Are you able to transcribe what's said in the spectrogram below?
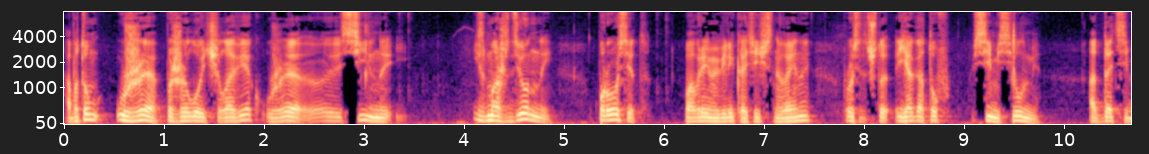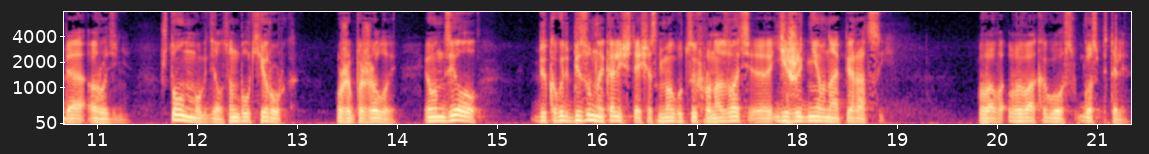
А потом уже пожилой человек, уже э, сильно изможденный, просит во время Великой Отечественной войны, просит, что я готов всеми силами отдать себя Родине. Что он мог делать? Он был хирург, уже пожилой. И он делал какое-то безумное количество, я сейчас не могу цифру назвать, э, ежедневно операций в Ивако госпитале.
